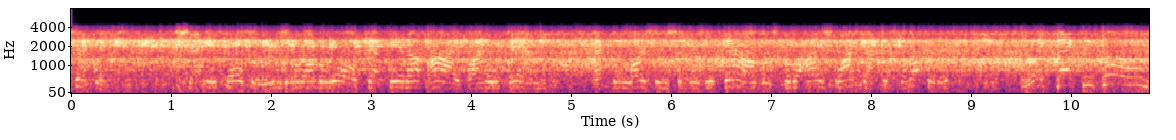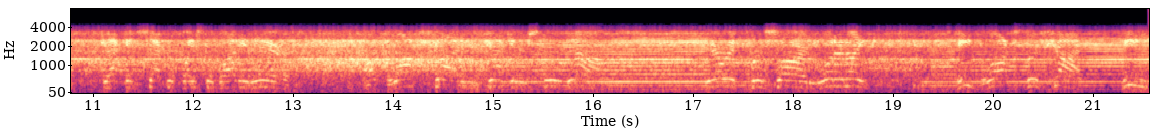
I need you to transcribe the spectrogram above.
seconds. Sammy Pahlsson moves it around the wall. Kept in up high. Final 10. Ekman Larsson settles it down. Looks for the high slot. Jackets come up with it. Right back to Cone. Jackets sacrifice the body there. A block shot and jacket is still down. Derick Brassard, what a night. He blocks the shot. He's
